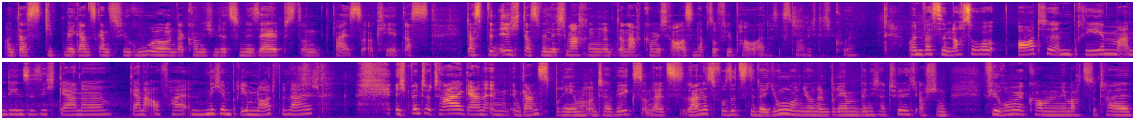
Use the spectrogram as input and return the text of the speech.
Und das gibt mir ganz, ganz viel Ruhe und da komme ich wieder zu mir selbst und weiß so, okay, das, das bin ich, das will ich machen und danach komme ich raus und habe so viel Power. Das ist mal richtig cool. Und was sind noch so Orte in Bremen, an denen Sie sich gerne, gerne aufhalten? Nicht in Bremen-Nord vielleicht? Ich bin total gerne in, in, ganz Bremen unterwegs und als Landesvorsitzende der Jungen Union in Bremen bin ich natürlich auch schon viel rumgekommen. Mir macht es total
